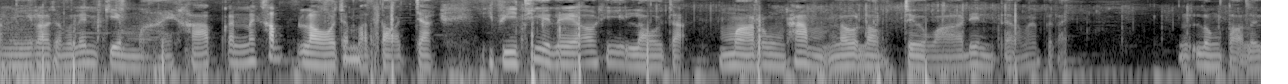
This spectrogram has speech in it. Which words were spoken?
วันนี้เราจะมาเล่นเกมหมายครับกันนะครับ เราจะมาต่อจาก EP ที่แล้วที่เราจะมาลงถ้ำแล้วเราเจอวาร์เดนแต่เราไม่เป็นไร ลงต่อเลย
